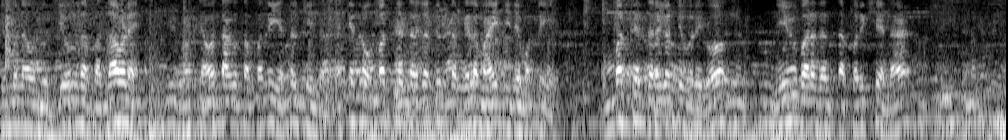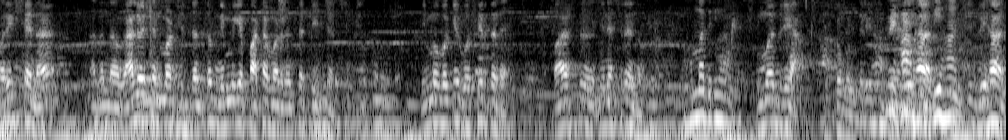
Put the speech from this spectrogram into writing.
ನಿಮ್ಮನ್ನ ಒಂದು ಜೀವನದ ಬದಲಾವಣೆ ಇವತ್ತು ಯಾವತ್ತಾಗುತ್ತಪ್ಪ ಅಂದರೆ ಎಸ್ ಎಲ್ ಇಂದ. ಯಾಕೆಂದ್ರೆ ಒಂಬತ್ತನೇ ತರಗತಿ ನಮಗೆಲ್ಲ ಮಾಹಿತಿ ಇದೆ ಮಕ್ಕಳಿಗೆ. ಒಂಬತ್ತನೇ ತರಗತಿವರೆಗೂ ನೀವು ಬರೆದಂಥ ಪರೀಕ್ಷೆನ ಪರೀಕ್ಷೆನ ಅದನ್ನ ವ್ಯಾಲ್ಯೂಯೇಷನ್ ಮಾಡ್ತಿದ್ದಂಥ ನಿಮಗೆ ಪಾಠ ಮಾಡಿದಂಥ ಟೀಚರ್ಸ್ ನಿಮ್ಮ ಬಗ್ಗೆ ಗೊತ್ತಿರ್ತದೆ. ಬಹಳಷ್ಟು ನಿನ್ನ ಹೆಸರೇನು? ಮೊಹಮ್ಮದ್ ರಿಹಾನ್. ಮೊಹಮ್ಮದ್ ರಿಯಾ ರಿಹಾನ್.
